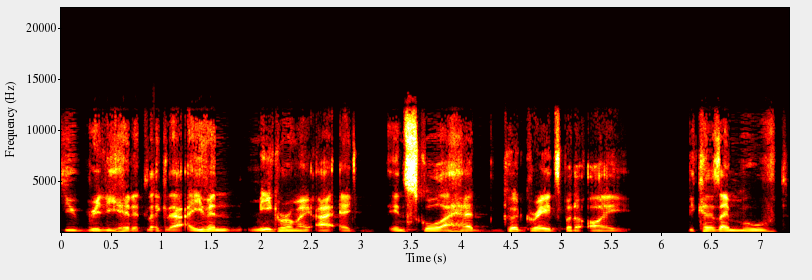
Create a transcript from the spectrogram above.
you really hit it like that. Even me growing, I, I in school I had good grades, but I because I moved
